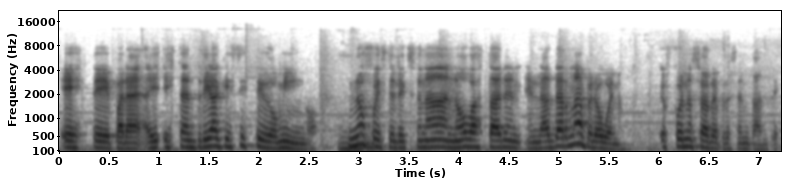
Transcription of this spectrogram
este, para esta entrega que es este domingo. No fue seleccionada, no va a estar en, en la terna, pero bueno, fue nuestra representante.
